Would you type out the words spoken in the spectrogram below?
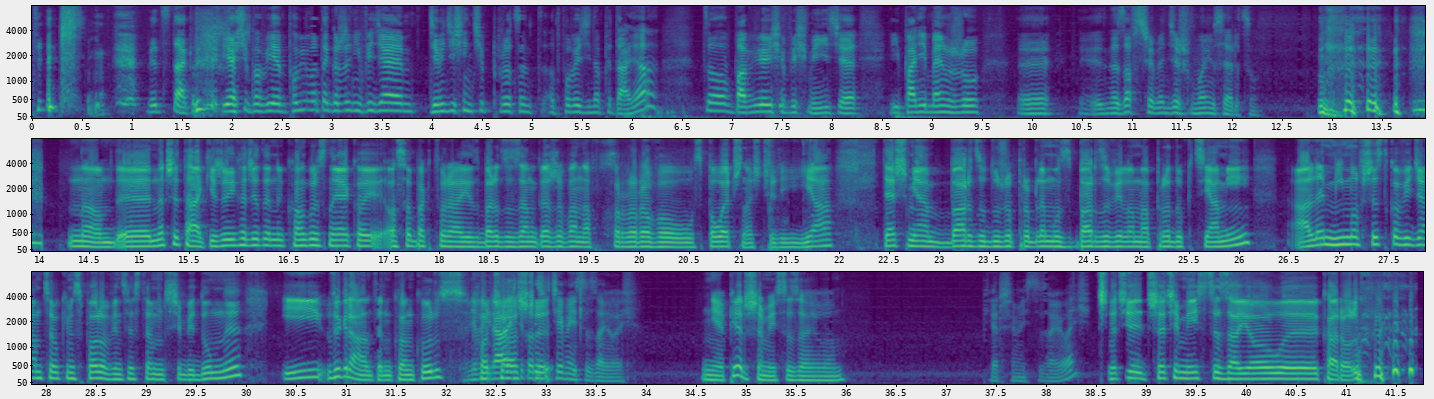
Więc tak, ja się bawiłem, pomimo tego, że nie wiedziałem 90% odpowiedzi na pytania, to bawiłem się wyśmienicie i panie mężu, y, y, na zawsze będziesz w moim sercu. No, e, znaczy tak, jeżeli chodzi o ten konkurs, no jako osoba, która jest bardzo zaangażowana w horrorową społeczność, czyli ja, też miałem bardzo dużo problemów z bardzo wieloma produkcjami, ale mimo wszystko wiedziałem całkiem sporo, więc jestem z siebie dumny i wygrałem ten konkurs, Nie wygrałeś, chociaż... tylko trzecie miejsce zająłeś. Nie, pierwsze miejsce zająłem. Pierwsze miejsce zająłeś? Trzecie, trzecie miejsce zajął e, Karol.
